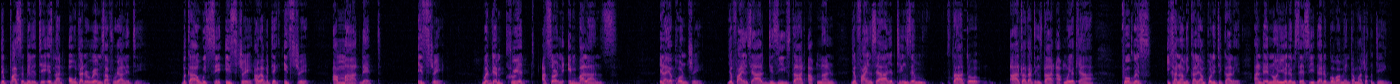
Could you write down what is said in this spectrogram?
the possibility is not out of the realms of reality. Because we see history, and we have to take history and mark that. History. Where them create a certain imbalance in your country. You find say all disease start happening, you find say all your things them start to all sorts things start happening where you can progress economically and politically. And then now you hear them say, see that the government are mash up the thing.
